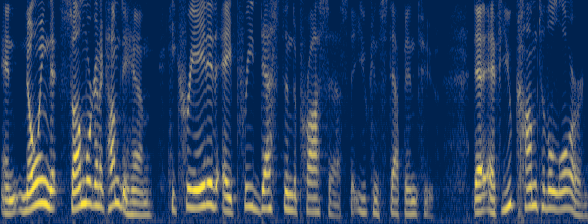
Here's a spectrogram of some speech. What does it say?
And knowing that some were going to come to him, he created a predestined process that you can step into. That if you come to the Lord,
